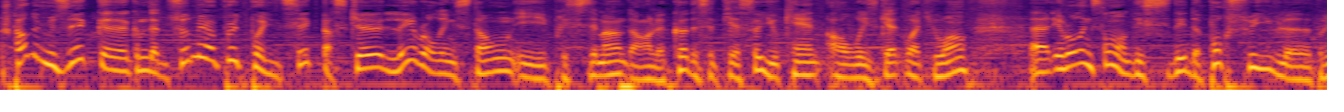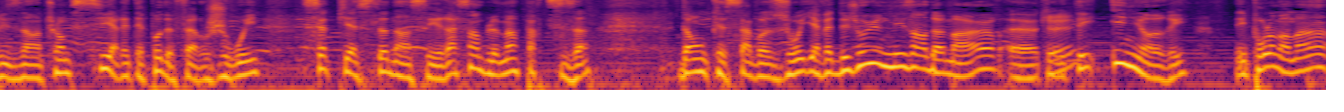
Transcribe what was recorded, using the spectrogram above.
je parle de musique euh, comme d'habitude, mais un peu de politique parce que les Rolling Stones, et précisément dans le cas de cette pièce-là, You Can't Always Get What You Want, euh, les Rolling Stones ont décidé de poursuivre le président Trump s'il arrêtait pas de faire jouer cette pièce-là dans ses rassemblements partisans. Donc, ça va se jouer. Il y avait déjà eu une mise en demeure euh, qui a été ignorée. Et pour le moment,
